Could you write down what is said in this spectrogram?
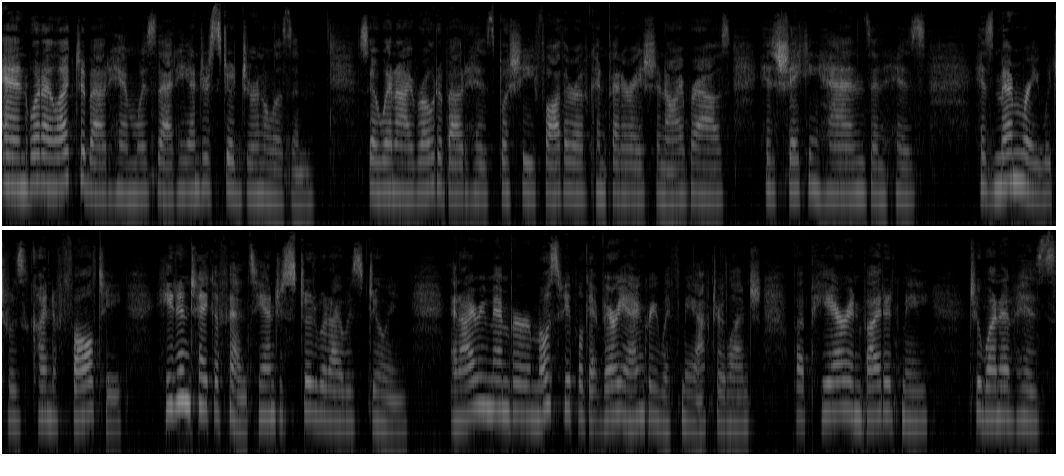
And what I liked about him was that he understood journalism. So when I wrote about his bushy father of Confederation eyebrows, his shaking hands, and his his memory, which was kind of faulty, he didn't take offense. He understood what I was doing. And I remember most people get very angry with me after lunch, but Pierre invited me to one of his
